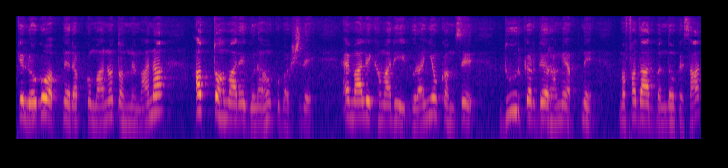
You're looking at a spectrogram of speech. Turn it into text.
کہ لوگوں اپنے رب کو مانو تو ہم نے مانا، اب تو ہمارے گناہوں کو بخش دے۔ اے مالک، ہماری برائیوں کو ہم سے دور کر دے اور ہمیں اپنے وفادار بندوں کے ساتھ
